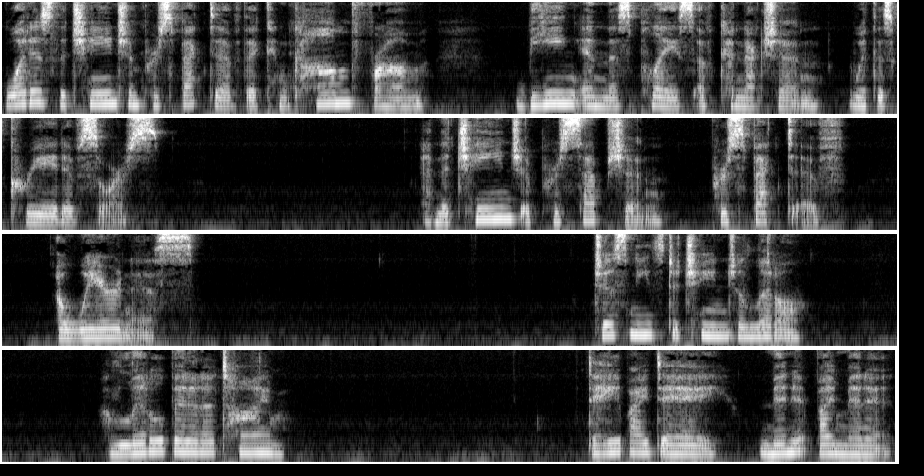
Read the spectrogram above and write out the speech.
What is the change in perspective that can come from being in this place of connection with this creative source. And the change of perception, perspective, awareness just needs to change a little, a little bit at a time, day by day, minute by minute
